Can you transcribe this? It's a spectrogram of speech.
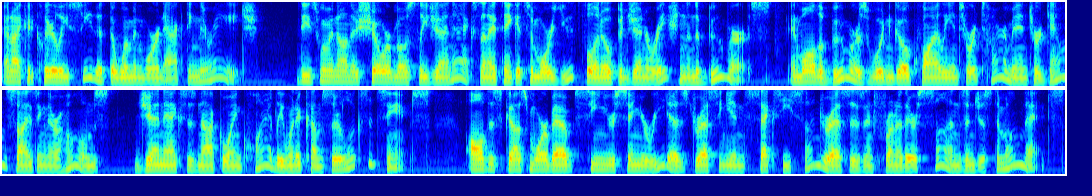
and I could clearly see that the women weren't acting their age. These women on this show are mostly Gen X, and I think it's a more youthful and open generation than the boomers. And while the boomers wouldn't go quietly into retirement or downsizing their homes, Gen X is not going quietly when it comes to their looks, it seems. I'll discuss more about senior senoritas dressing in sexy sundresses in front of their sons in just a moment.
